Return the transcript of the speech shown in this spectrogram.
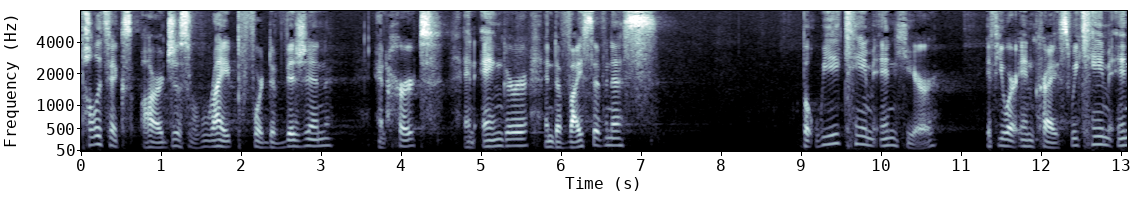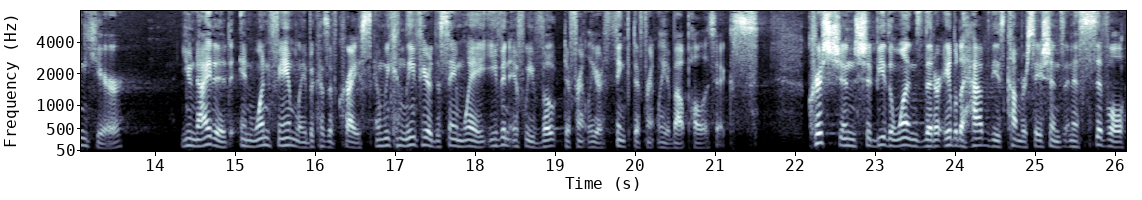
Politics are just ripe for division and hurt and anger and divisiveness. But we came in here, if you are in Christ, we came in here united in one family because of Christ, and we can leave here the same way even if we vote differently or think differently about politics. Christians should be the ones that are able to have these conversations in a civil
